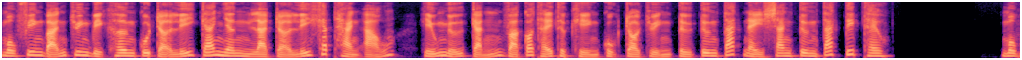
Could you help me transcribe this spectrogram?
Một phiên bản chuyên biệt hơn của trợ lý cá nhân là trợ lý khách hàng ảo, hiểu ngữ cảnh và có thể thực hiện cuộc trò chuyện từ tương tác này sang tương tác tiếp theo. Một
